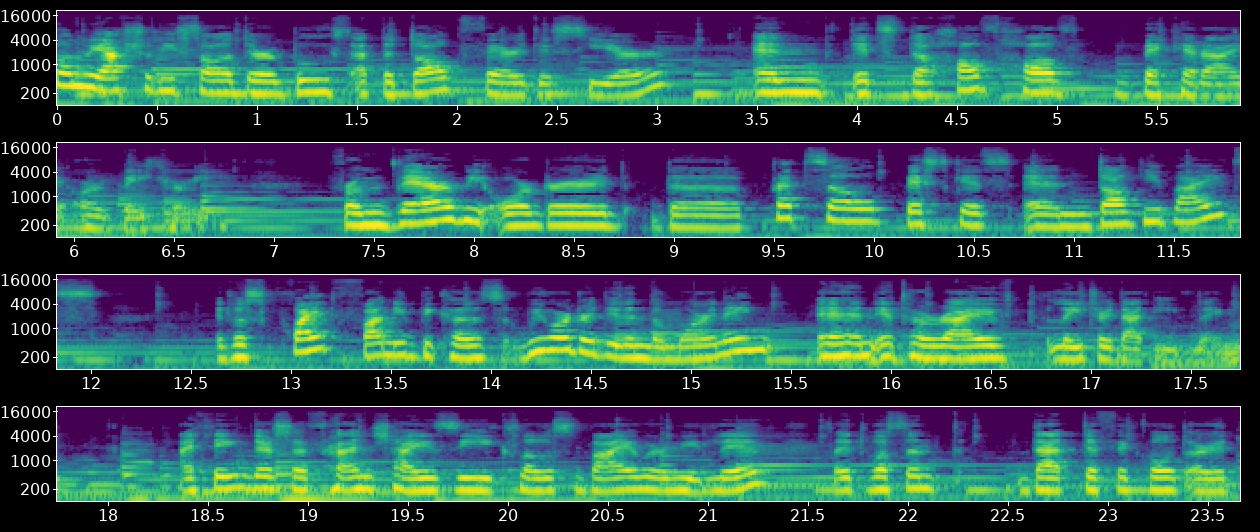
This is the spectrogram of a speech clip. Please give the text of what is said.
One we actually saw their booth at the dog fair this year, and it's the Hov Hov Bäckerei or bakery. From there, we ordered the pretzel, biscuits, and doggy bites. It was quite funny because we ordered it in the morning and it arrived later that evening. I think there's a franchisee close by where we live, so it wasn't that difficult or it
